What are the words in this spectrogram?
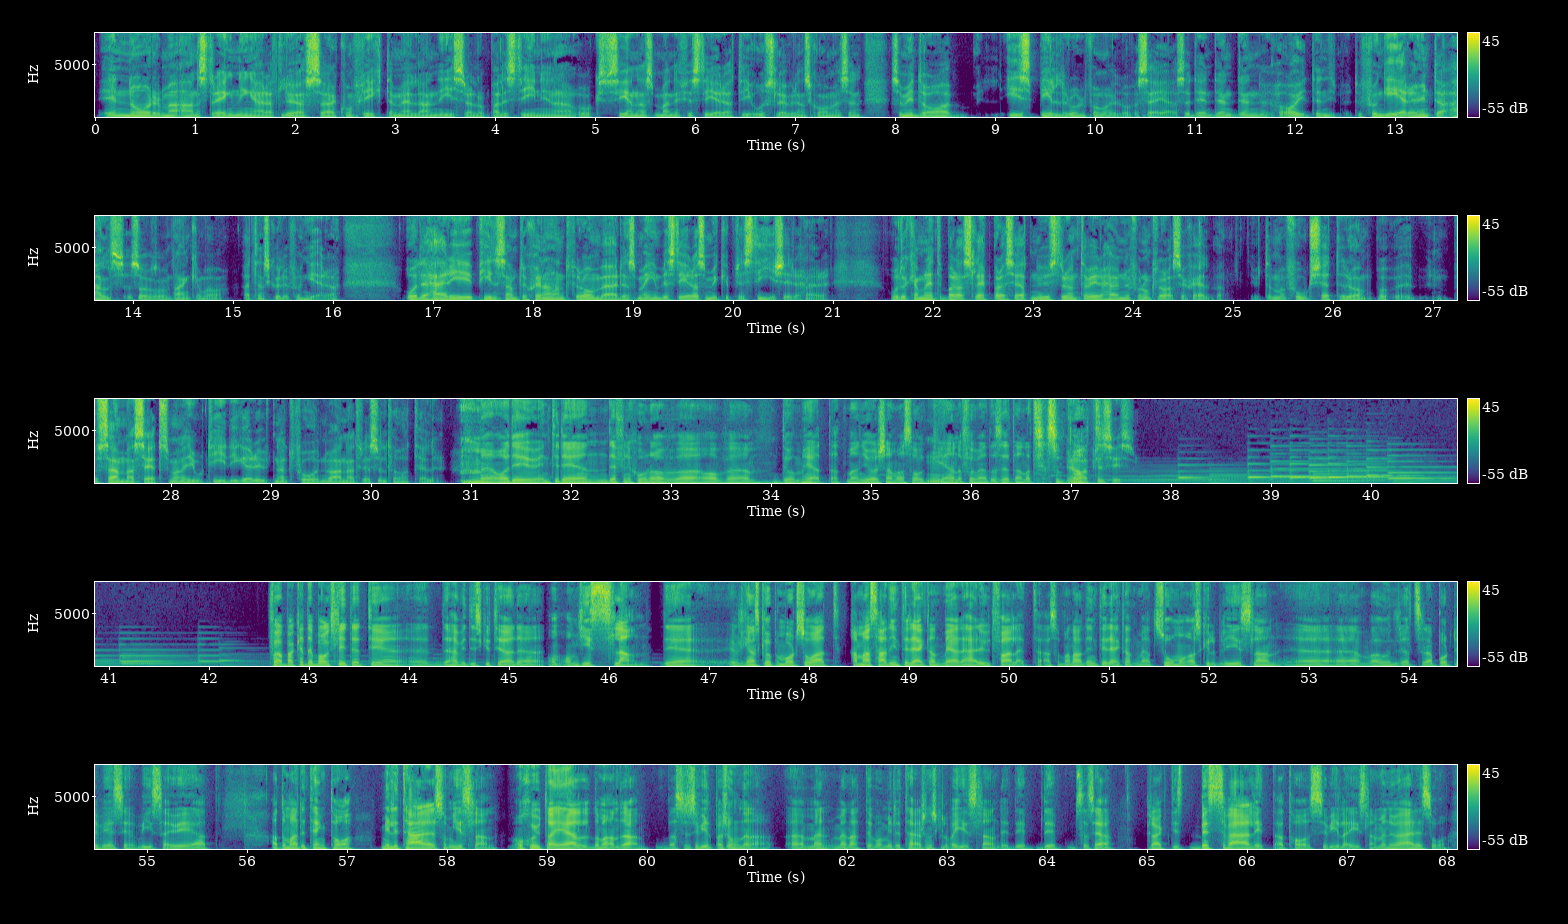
enorma ansträngningar att lösa konflikten mellan Israel och palestinierna och senast manifesterat i Osloöverenskommelsen som idag i spillror får man väl lov att säga. Alltså den, den, den, har, den fungerar ju inte alls så som tanken var att den skulle fungera. Och det här är ju pinsamt och genant för omvärlden som har investerat så mycket prestige i det här. Och då kan man inte bara släppa det och säga att nu struntar vi i det här, nu får de klara sig själva. Utan man fortsätter då på, på samma sätt som man har gjort tidigare utan att få något annat resultat heller. Men, och det är ju inte det en definition av, av eh, dumhet? Att man gör samma sak igen och förväntar sig ett annat resultat? Ja, precis. Får jag backa tillbaka lite till eh, det här vi diskuterade om, om gisslan. Det är väl ganska uppenbart så att Hamas hade inte räknat med det här utfallet. Alltså man hade inte räknat med att så många skulle bli gisslan. Eh, eh vad underrättelserapporter visar, ju är att, att de hade tänkt ta militärer som gisslan och skjuta ihjäl de andra, alltså civilpersonerna. Eh, men, men att det var militär som skulle vara gisslan. Det, det, det är så att säga praktiskt besvärligt att ha civila gisslan, men nu är det så.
